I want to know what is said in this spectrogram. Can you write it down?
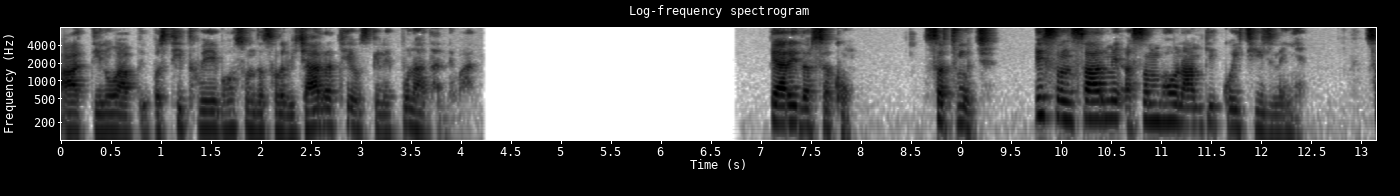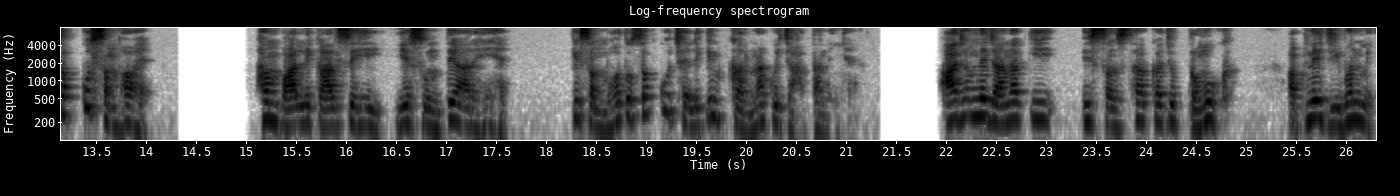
आज तीनों आप उपस्थित हुए, बहुत सुंदर सुंदर विचार रखे, उसके लिए पुनः धन्यवाद। प्यारे दर्शकों, सचमुच, इस संसार में असंभव नाम की कोई चीज़ नहीं है। सब कुछ संभव है। हम बाल्यकाल से ही ये सुनते आ रहे हैं कि संभव तो सब कुछ है, लेकिन करना कोई चाहता नहीं है। आज हमने जाना कि इस संस्था का जो प्रमुख अपने जीवन में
